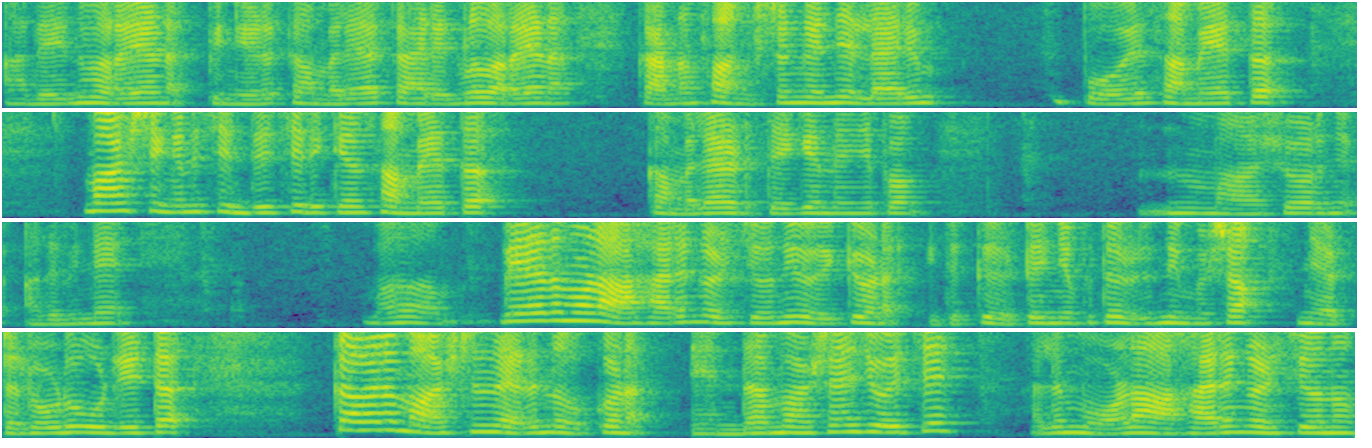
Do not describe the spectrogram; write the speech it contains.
അതേന്ന് പറയാണ്. പിന്നീട് കമല കാര്യങ്ങൾ പറയാണ്. കാരണം ഫംഗ്ഷൻ കഴിഞ്ഞ് എല്ലാവരും പോയ സമയത്ത് മാഷ് ഇങ്ങനെ ചിന്തിച്ചിരിക്കുന്ന സമയത്ത് കമല അടുത്തേക്ക് കഴിഞ്ഞപ്പം മാഷ് പറഞ്ഞു അത് പിന്നെ വേദമോൾ ആഹാരം കഴിച്ചോ എന്ന് ചോദിക്കുവാണ്. ഇത് കേട്ട് കഴിഞ്ഞപ്പോൾ ഒരു നിമിഷം ഞെട്ടലോട് കൂടിയിട്ട് കമല മാഷിന് നേരെ നോക്കണം എന്താ മാഷേ ചോദിച്ചേ? അല്ല മോൾ ആഹാരം കഴിച്ചോന്നോ?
